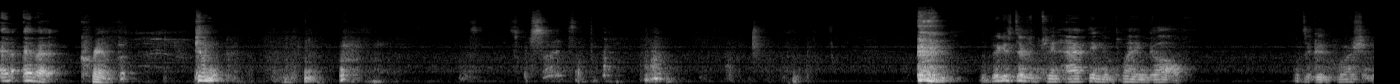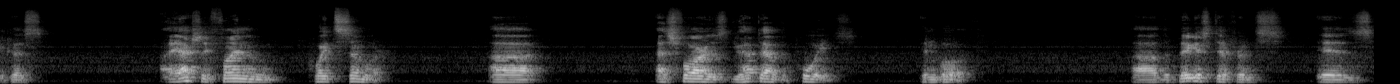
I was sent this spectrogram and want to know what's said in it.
I I have a cramp. Can biggest difference between acting and playing golf? That's a good question because I actually find them quite similar. Uh, as far as you have to have the poise in both. Uh, the biggest difference is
